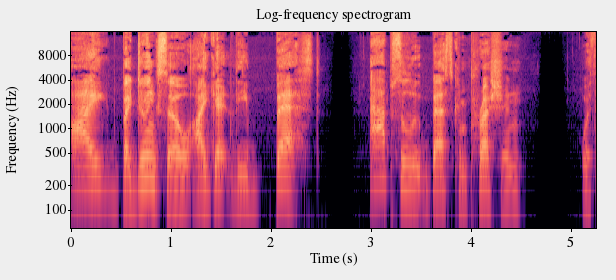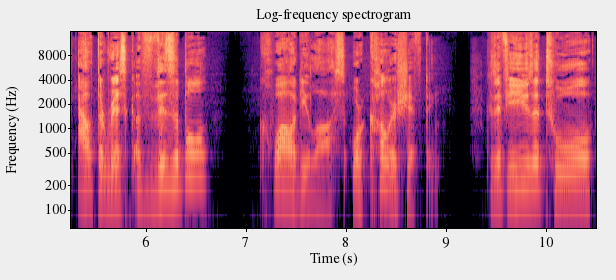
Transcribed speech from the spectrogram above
I, by doing so, I get the best, absolute best compression without the risk of visible quality loss or color shifting. Because if you use a tool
